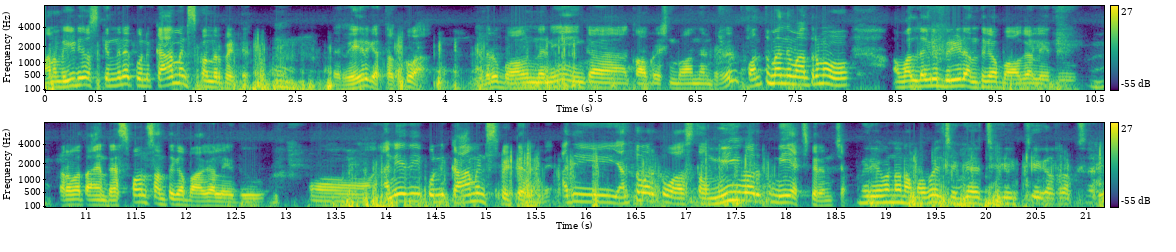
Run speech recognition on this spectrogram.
మన వీడియోస్ కిందనే కొన్ని కామెంట్స్ కొందరు పెట్టారు. రేర్గా తక్కువ. అందరూ బాగుందని ఇంకా కాపరేషన్ బాగుందని పెట్టారు. కొంతమంది మాత్రము వాళ్ళ దగ్గర బ్రీడ్ అంతగా బాగాలేదు. తర్వాత ఆయన రెస్పాన్స్ అంతగా బాగాలేదు. అనేది కొన్ని కామెంట్స్ పెట్టారండి. అది ఎంతవరకు వాస్తవం? మీ వరకు మీ ఎక్స్పీరియన్స్ చెప్పండి. మీరు ఏమన్నా నా మొబైల్ చెక్ చేయగలరా ఒకసారి?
